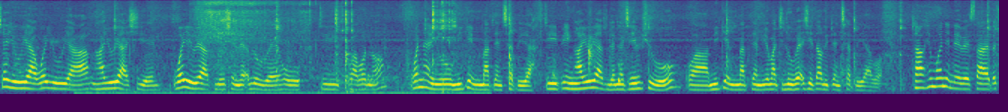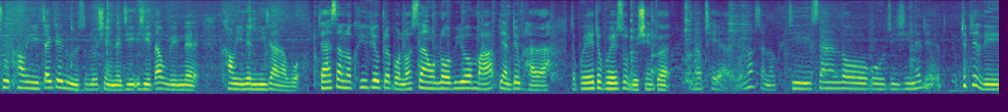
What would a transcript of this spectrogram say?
ချက်ရိုးရဝက်ရိုးရငါးရိုးရရှိရယ်ဝက်ရိုးရဆိုလို့ရှိရင်လည်းအဲ့လိုပဲဟိုဒီဟိုပါပေါ့နော် ဝက်နံရိုးမိခင်မိမပြန်ချက်ပေးတာဒီပြင်ငါးရိုးရဆိုလည်းငချင်းဖြူကိုဟိုဟာမိခင်မိမပြန်ပြီးတော့မှဒီလိုပဲအရေတောက်လေးပြန်ချက်ပေးရပေါ့ဒါဟင်းမွေးနေနေပဲစားတယ်တချို့ခေါင်းရည်ကြိုက်တဲ့လူတွေဆိုလို့ရှိရင်လည်းဒီအရေတောက်လေးနဲ့ခေါင်းရည်နဲ့မြည်ကြတာပေါ့ဒါဆန်လော်ခရီးပြုတ်တက်ပေါ့နော်ဆန်ကိုလော်ပြီးတော့မှပြန်ပြုတ်ထားတာတပွဲတပွဲဆိုလို့ရှိရင်တော့နောက်ထည့်ရတယ်ပေါ့နော်ဆန်လော်ဒီဆန်လော်ကိုဒီရင်နဲ့ပြန်ပြစ်ပြစ်လေး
